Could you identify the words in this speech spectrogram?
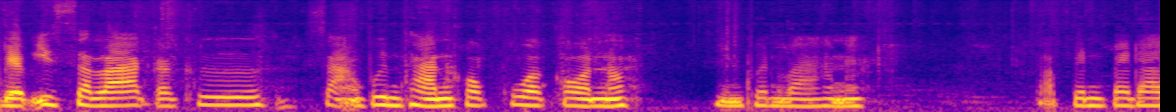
แบบอิสระก็คือสร้างพื้นฐานครอบครัวก่อนเนาะยินเพื่อนว่านะถ้าเป็นไปได้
